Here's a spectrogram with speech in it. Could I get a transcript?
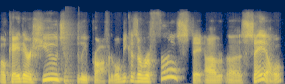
Okay, they're hugely profitable because a referral sta- uh, uh, sale,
